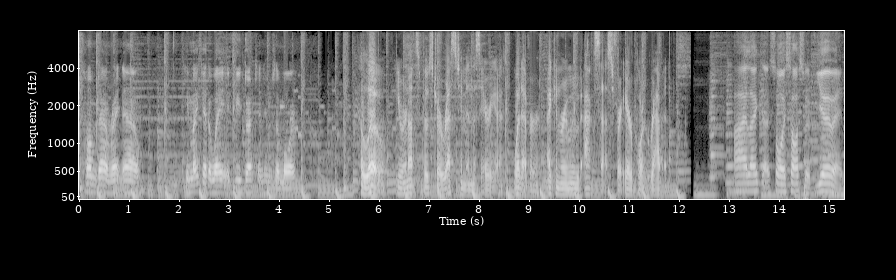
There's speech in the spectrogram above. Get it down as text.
Calm down right now. He might get away if you threaten him some more. Hello, you are not supposed to arrest him in this area. Whatever, I can remove access for Airport Rabbit. I like the soy sauce with urine.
